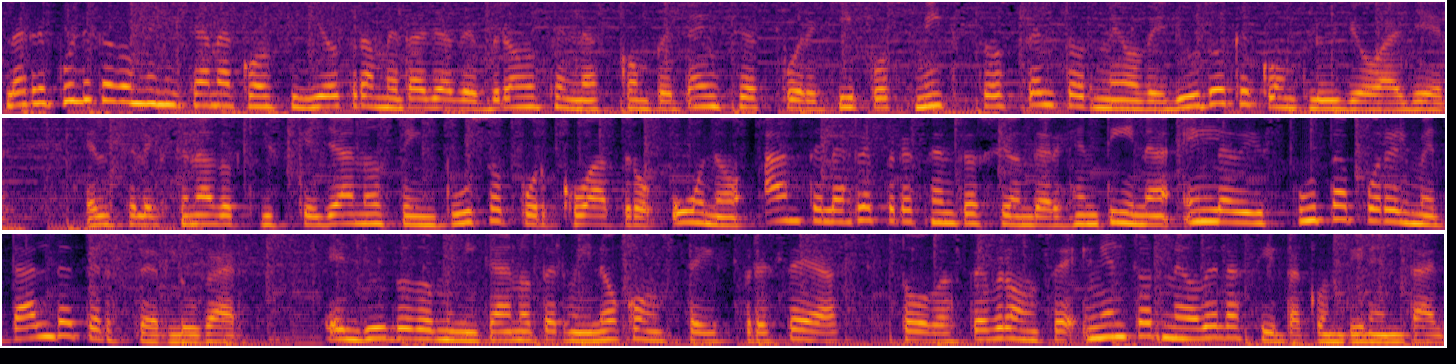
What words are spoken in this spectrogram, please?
La República Dominicana consiguió otra medalla de bronce en las competencias por equipos mixtos del torneo de judo que concluyó ayer. El seleccionado quisqueyano se impuso por 4-1 ante la representación de Argentina en la disputa por el metal de tercer lugar. El judo dominicano terminó con seis preseas, todas de bronce, en el torneo de la cita continental.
